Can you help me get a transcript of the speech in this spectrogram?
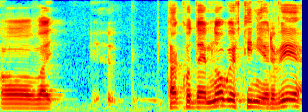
ovaj, tako da je mnogo jeftinije, jer vi, a,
